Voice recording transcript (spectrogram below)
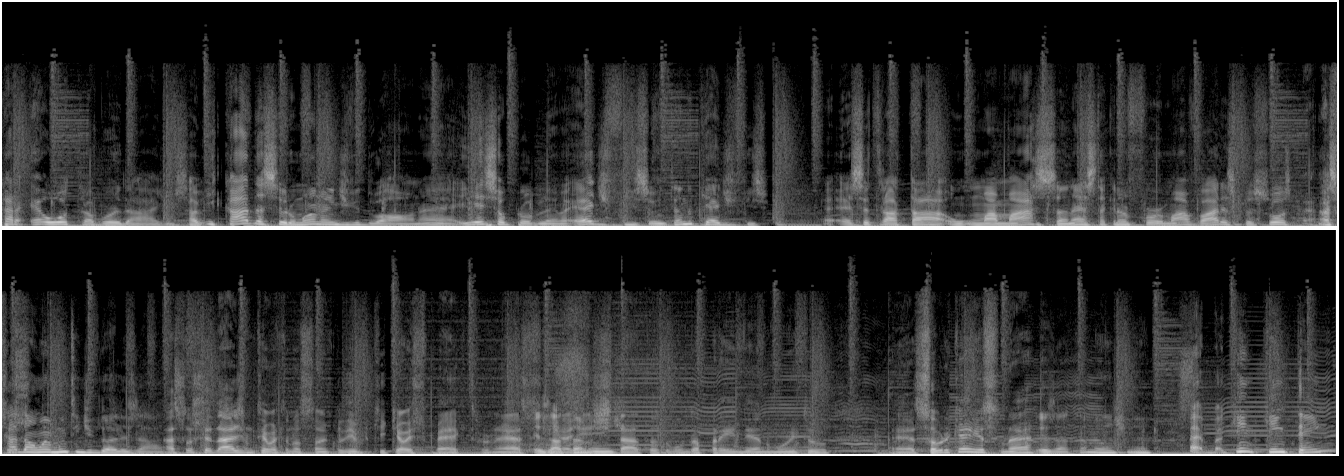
cara, é outra abordagem, sabe? E cada ser humano é individual, né? E esse é o problema. É difícil, eu entendo que é difícil. É, é você tratar um- uma massa, né? Você tá querendo formar várias pessoas, mas a cada um é muito individualizado. A sociedade não tem muita noção, inclusive, do que que é o espectro, né? Assim, A Exatamente. gente tá todo mundo aprendendo muito é, sobre o que é isso, né? Exatamente, né? É, quem, quem tem,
